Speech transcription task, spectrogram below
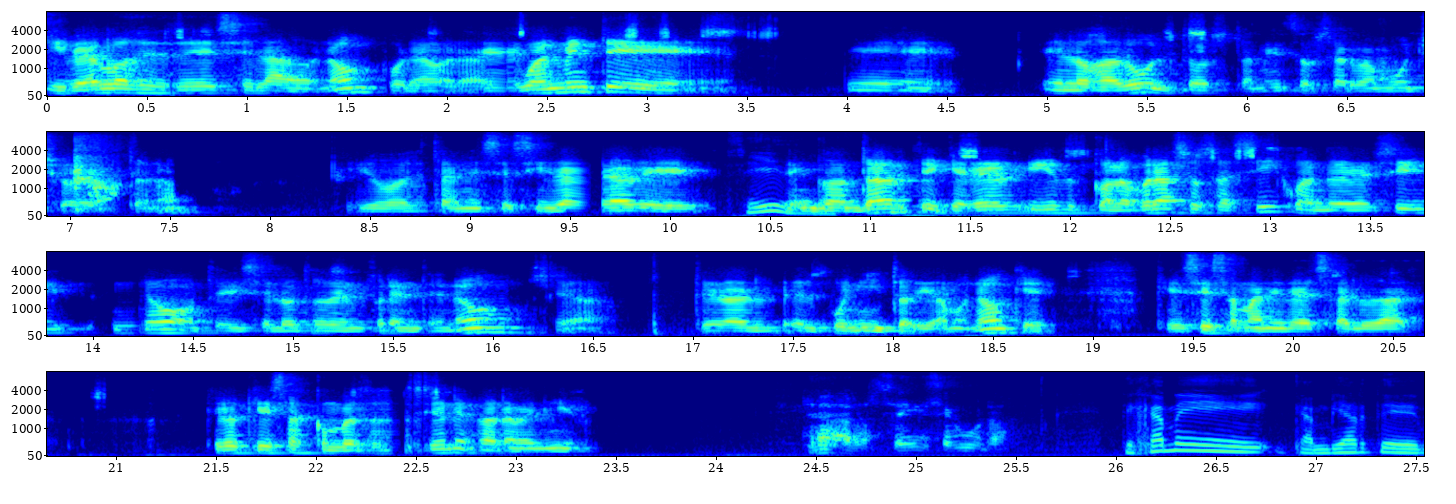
Y verlo desde ese lado, ¿no? Por ahora. Igualmente, eh, en los adultos también se observa mucho esto, ¿no? digo, esta necesidad de, encontrarte y querer ir con los brazos así cuando decir no, te dice el otro de enfrente, ¿no? O sea, te da el, puñito, digamos, ¿no? Que, es esa manera de saludar. Creo que esas conversaciones van a venir. Claro, sí, seguro. Déjame cambiarte,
